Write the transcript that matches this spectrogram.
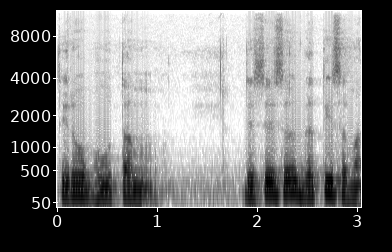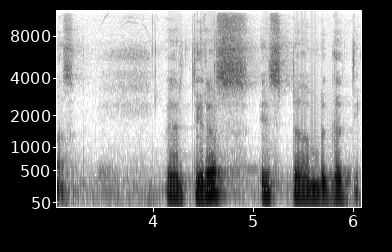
tirobhutam. This is a gati samas where tiras is termed gati.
